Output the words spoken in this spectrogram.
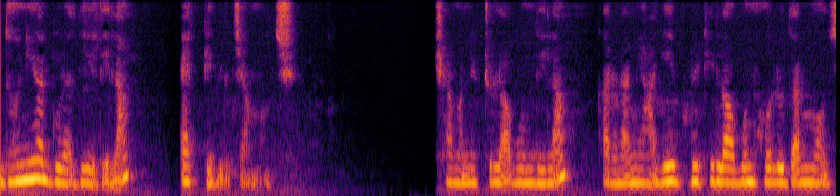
ধনিয়ার গুঁড়া দিয়ে দিলাম এক টেবিল চামচ। সামান্য একটু লবণ দিলাম, কারণ আমি আগেই ভুড়িটি লবণ, হলুদ আর মরিচ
